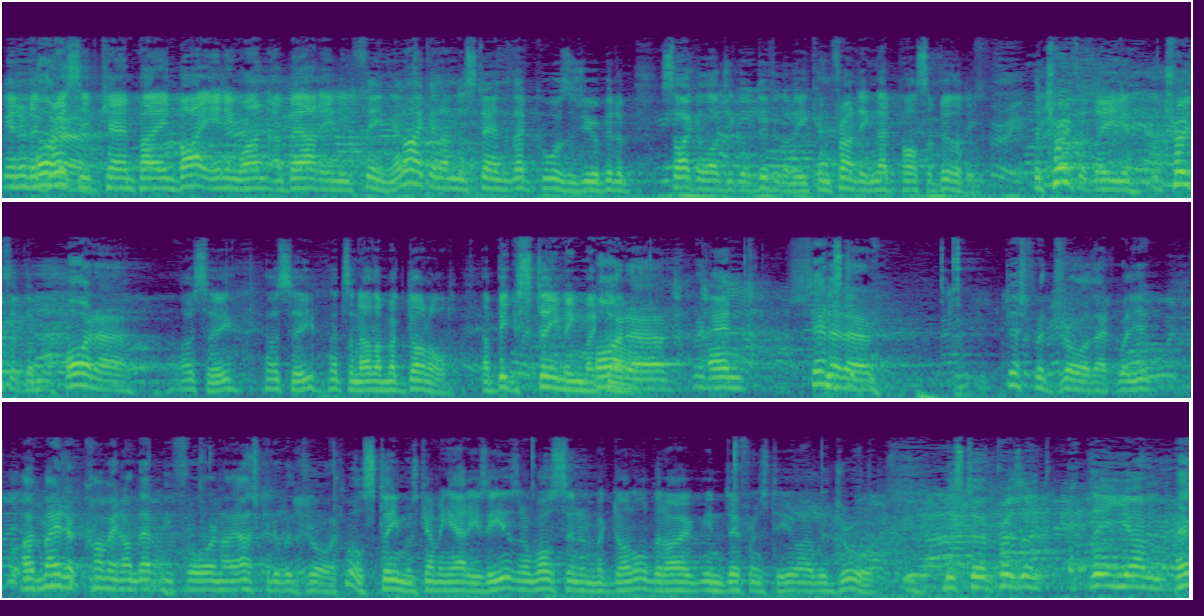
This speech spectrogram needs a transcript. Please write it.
in an aggressive campaign by anyone about anything, and I can understand that that causes you a bit of psychological difficulty confronting that possibility. The truth of the, the truth of the Order. I see, I see. That's another McDonald, a big steaming McDonald. Order. And Senator, just withdraw that, will you? I've made a comment on that before, and I ask you to withdraw it. well, steam was coming out of his ears, and it was Senator McDonald, but I, in deference to you, I withdraw. It. Mr. President, the um, Uh,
